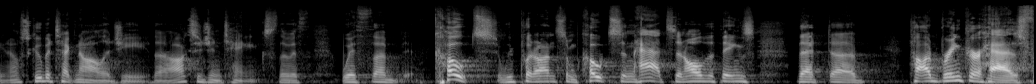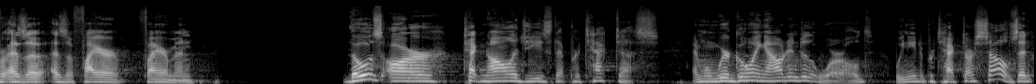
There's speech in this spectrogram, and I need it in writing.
you know, scuba technology, the oxygen tanks, the, with, with uh, coats. We put on some coats and hats and all the things that uh, Todd Brinker has for, as, a, as a fire, fireman. Those are technologies that protect us. And when we're going out into the world, we need to protect ourselves. And,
